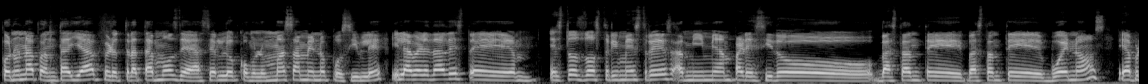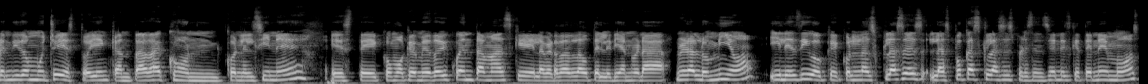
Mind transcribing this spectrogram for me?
con una pantalla, pero tratamos de hacerlo como lo más ameno posible. Y la verdad, este, estos dos trimestres a mí me han parecido bastante, bastante buenos. He aprendido mucho y estoy encantada con, con el cine. Este, como que me doy cuenta más que la verdad la hotelería no era, no era lo mío. Y les digo que con las clases las pocas clases presenciales que tenemos,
